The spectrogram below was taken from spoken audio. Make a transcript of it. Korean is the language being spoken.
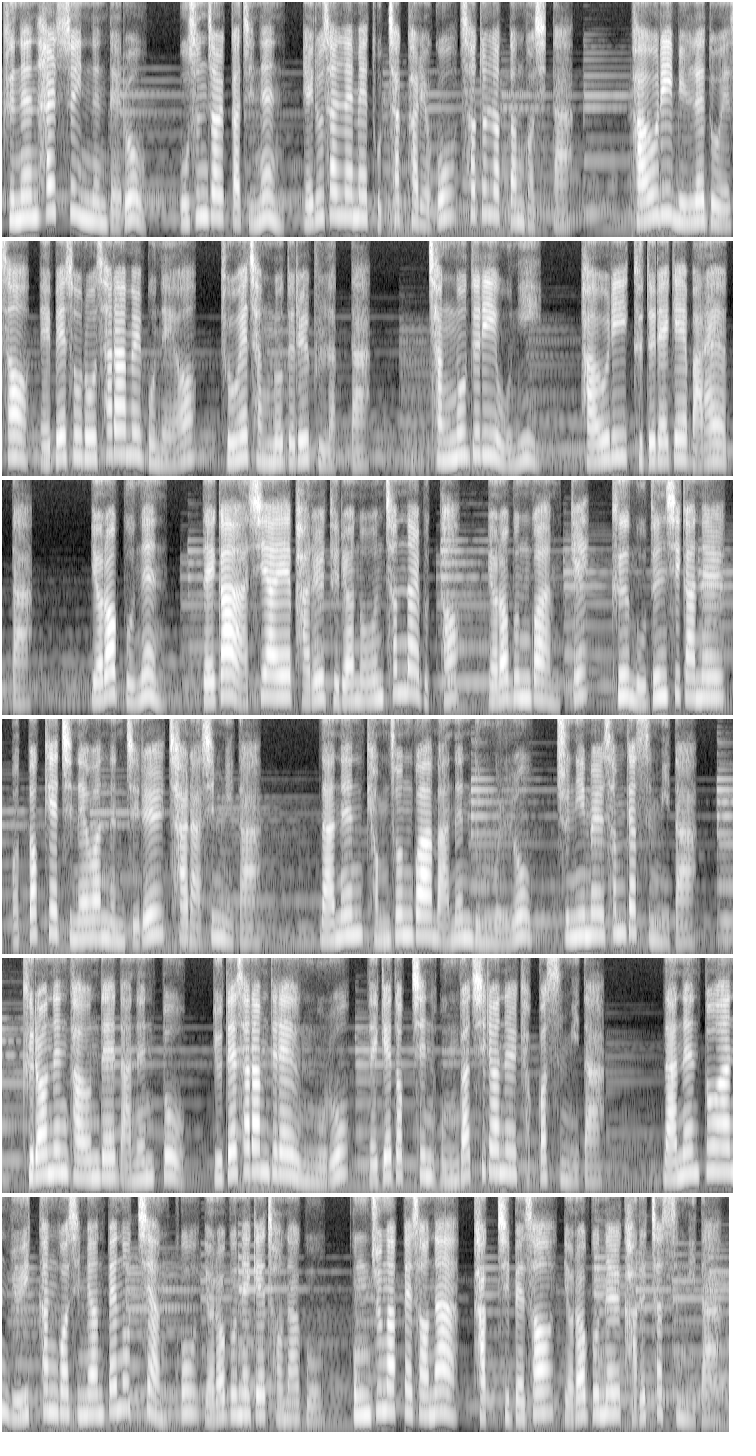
그는 할 수 있는 대로 오순절까지는 예루살렘에 도착하려고 서둘렀던 것이다. 바울이 밀레도에서 에베소로 사람을 보내어 교회 장로들을 불렀다. 장로들이 오니 바울이 그들에게 말하였다. 여러분은 내가 아시아에 발을 들여놓은 첫날부터 여러분과 함께 그 모든 시간을 어떻게 지내왔는지를 잘 아십니다. 나는 겸손과 많은 눈물로 주님을 섬겼습니다. 그러는 가운데 나는 또 유대 사람들의 음모로 내게 덮친 온갖 시련을 겪었습니다. 나는 또한 유익한 것이면 빼놓지 않고 여러분에게 전하고 공중 앞에서나 각 집에서 여러분을 가르쳤습니다.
